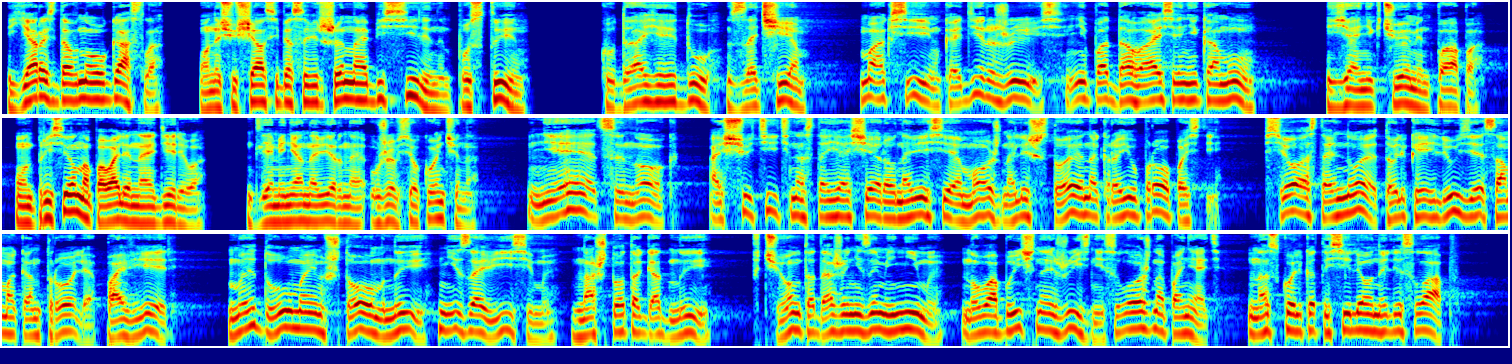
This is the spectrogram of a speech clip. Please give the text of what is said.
Ярость давно угасла. Он ощущал себя совершенно обессиленным, пустым. «Куда я иду? Зачем?» «Максимка, держись, не поддавайся никому». «Я никчемен, папа». Он присел на поваленное дерево. «Для меня, наверное, уже все кончено». «Нет, сынок, ощутить настоящее равновесие можно, лишь стоя на краю пропасти. Все остальное – только иллюзия самоконтроля, поверь. Мы думаем, что умны, независимы, на что-то годны, в чем-то даже незаменимы, но в обычной жизни сложно понять, насколько ты силен или слаб».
